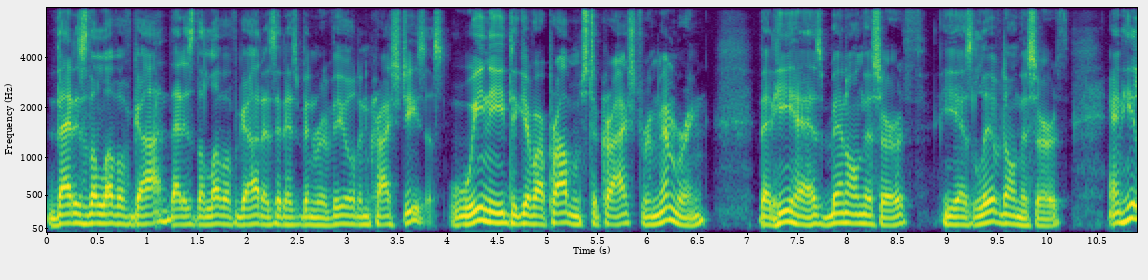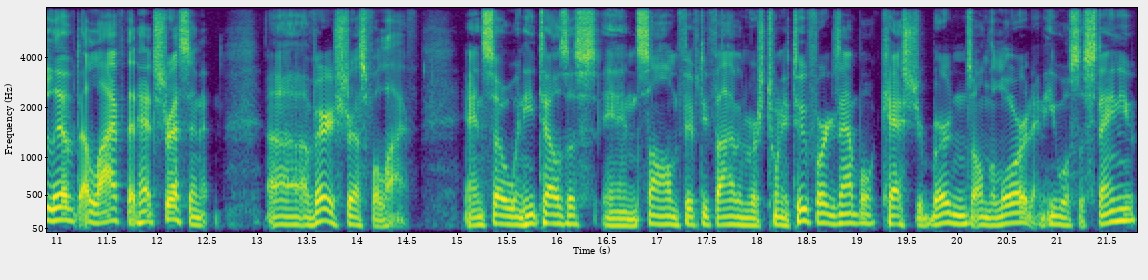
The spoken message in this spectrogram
That is the love of God. That is the love of God as it has been revealed in Christ Jesus. We need to give our problems to Christ, remembering that He has been on this earth, He has lived on this earth, and He lived a life that had stress in it, uh, a very stressful life. And so when he tells us in Psalm 55 and verse 22, for example, cast your burdens on the Lord and he will sustain you,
